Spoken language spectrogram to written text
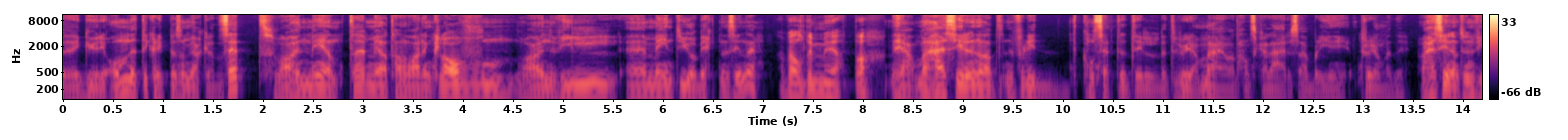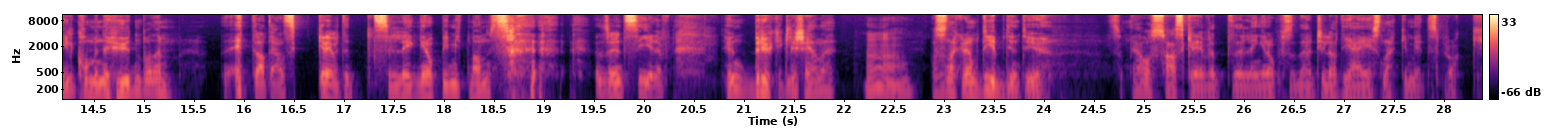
eh, Guri om dette klippet som vi akkurat har sett. Hva hun mente med at han var en klovn, hva hun vil eh, med intervjuobjektene sine. Veldig meta. Ja, men her sier hun at Fordi konseptet til dette programmet er jo at han skal lære seg å bli programleder. Og her sier hun at hun vil komme under huden på dem. Etter at jeg har skrevet det lenger opp i mitt manus. så hun sier det. Hun bruker klisjeene. Mm. Og så snakker de om dybdeintervju, som jeg også har skrevet lenger opp. Så det er til at jeg snakker mediespråk.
